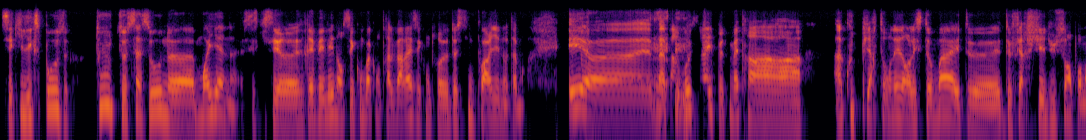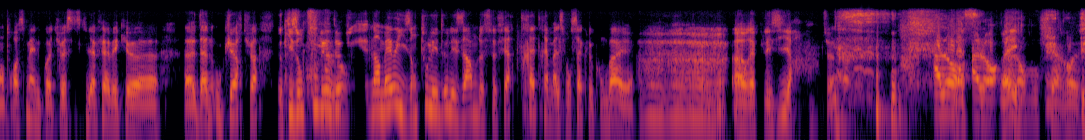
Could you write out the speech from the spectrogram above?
c'est qu'il expose toute sa zone euh, moyenne. C'est ce qui s'est euh, révélé dans ses combats contre Alvarez et contre Dustin Poirier notamment. Et euh, bah, il peut te mettre un, coup de pierre tourné dans l'estomac et te, faire chier du sang pendant trois semaines, quoi. Tu vois, c'est ce qu'il a fait avec euh, Dan Hooker, tu vois. Donc ils ont tous les deux, non mais oui, ils ont tous les deux les armes de se faire très très mal. C'est pour ça que le combat est un vrai plaisir. alors, alors, alors, mon cher Rust.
